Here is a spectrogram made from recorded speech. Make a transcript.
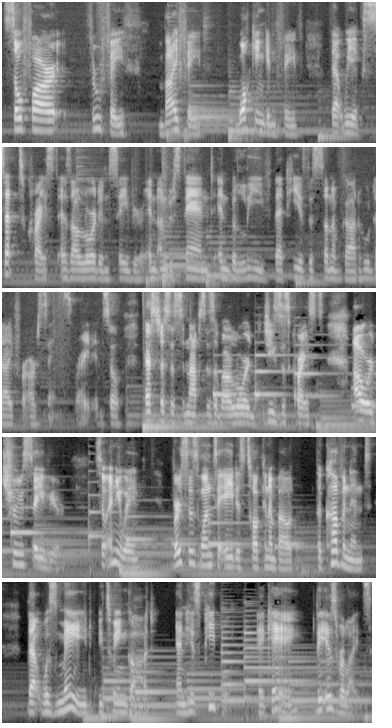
So far through faith, by faith, walking in faith, that we accept Christ as our Lord and Savior and understand and believe that He is the Son of God who died for our sins, right? And so that's just a synopsis of our Lord Jesus Christ, our true Savior. So, anyway, verses 1 to 8 is talking about the covenant that was made between God and His people, aka the Israelites.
